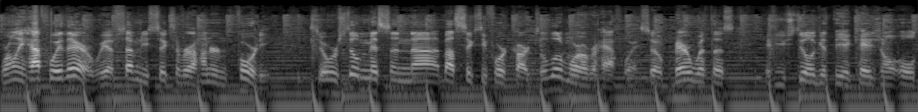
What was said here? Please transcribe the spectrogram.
we're only halfway there. We have 76 of our 140. So we're still missing uh, about 64 carts, a little more over halfway. So bear with us if you still get the occasional old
